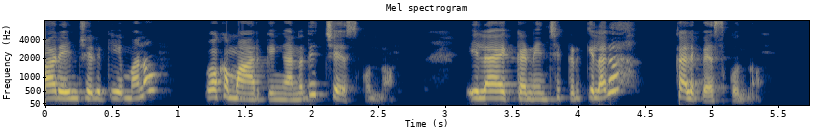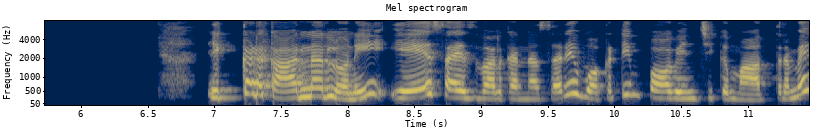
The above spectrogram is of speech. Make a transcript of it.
ఆరు ఇంచులకి మనం ఒక మార్కింగ్ అన్నది చేసుకుందాం. ఇలా ఇక్కడి నుంచి ఇక్కడికి ఇలాగా కలిపేసుకుందాం. ఇక్కడ కార్నర్లోని ఏ సైజ్ వాళ్ళకన్నా సరే ఒకటి పావు ఇంచుకి మాత్రమే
